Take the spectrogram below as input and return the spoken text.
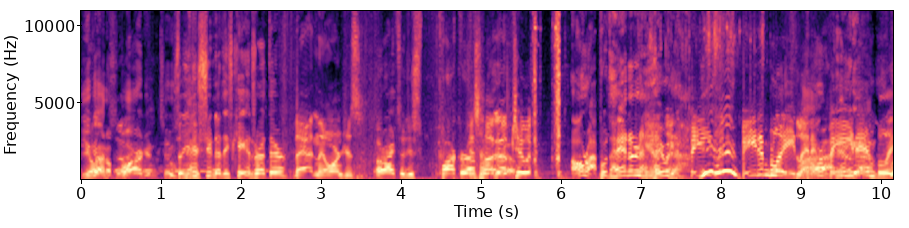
you got a bargain too. So you're just shooting at these cans right there? That and the oranges. All right, so just clock her up. Just hug up to it. All right, put the hand underneath. Here we go. Feed, feed and bleed. Let it right, here we feed and bleed.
